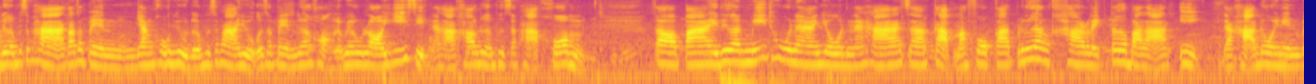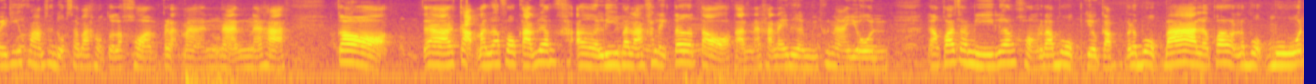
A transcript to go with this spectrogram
เดือนพฤษภาก็จะเป็นยังคงอยู่เดือนพฤษภาอยู่ก็จะเป็นเรื่องของเลเวล120 นะคะ เข้าเดือนพฤษภาคม ต่อไปเดือนมิถุนายนนะคะ จะกลับมาโฟกัสเรื่องคาแรคเตอร์บาลานซ์อีกนะคะ โดยเน้นไปที่ความสะดวกสบายของตัวละครประมาณนั้นนะคะ ก็จะกลับมาเรื่องโฟกัสเรื่องเอ่อรีบาลานซ์คาแรคเตอร์ต่อกันนะคะ ในเดือนมิถุนายน แล้วก็จะมีเรื่องของระบบเกี่ยวกับระบบบ้านแล้วก็ระบบมูด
